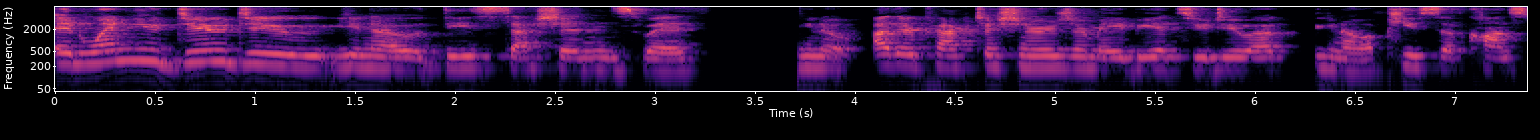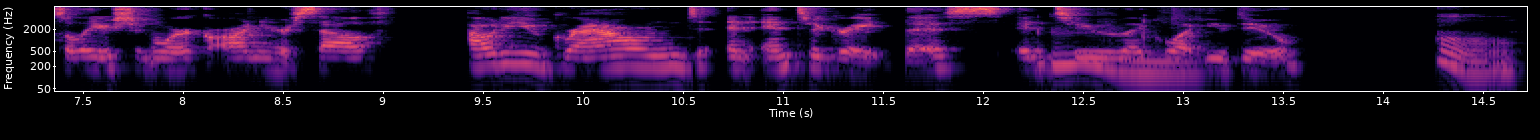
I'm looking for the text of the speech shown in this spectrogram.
And when you do do, you know, these sessions with, you know, other practitioners, or maybe it's you do a, you know, a piece of constellation work on yourself, how do you ground and integrate this into mm. like what you do? Oh,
